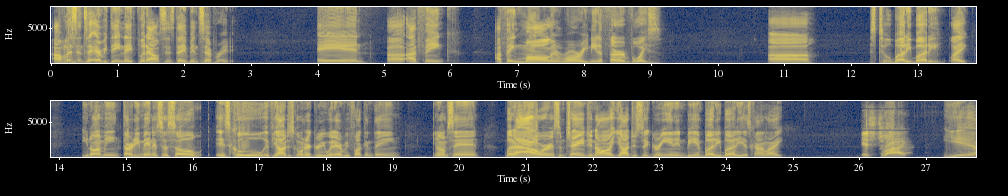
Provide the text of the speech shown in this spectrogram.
I've listened to everything they've put out since they've been separated, and uh, I think I think Mal and Rory need a third voice. Uh, it's too buddy buddy. Like, you know what I mean? Thirty minutes or so is cool if y'all just gonna agree with every fucking thing. You know what I'm saying? But an hour and some change and all y'all just agreeing and being buddy buddy, it's kind of like. It's dry. Yeah,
